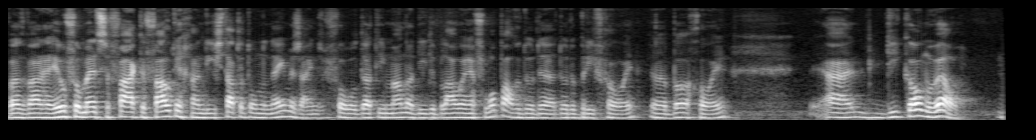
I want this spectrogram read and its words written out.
wat, waar heel veel mensen vaak de fout in gaan die startend ondernemer zijn. Dus bijvoorbeeld dat die mannen die de blauwe envelop altijd door de, door de brief gooien, gooien ja, die komen wel. Hm.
